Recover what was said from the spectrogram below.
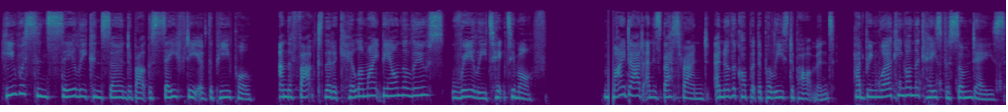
He was sincerely concerned about the safety of the people, and the fact that a killer might be on the loose really ticked him off. My dad and his best friend, another cop at the police department, had been working on the case for some days.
